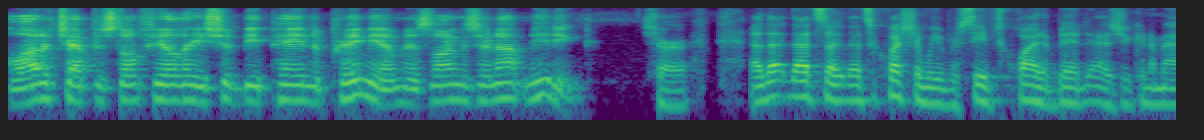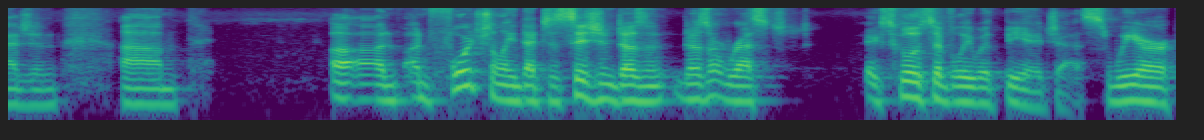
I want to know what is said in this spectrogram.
a lot of chapters don't feel they should be paying the premium as long as they're not meeting. Sure, and that, that's a that's a question we've received quite a bit, as you can imagine. Um, uh, unfortunately, that decision doesn't doesn't rest exclusively with BHS. We are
